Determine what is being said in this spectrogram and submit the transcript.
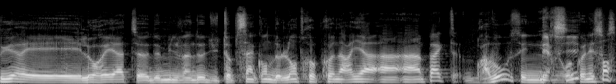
est lauréate 2022 du top 50 de l'entrepreneuriat à, impact. Bravo, c'est une reconnaissance.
